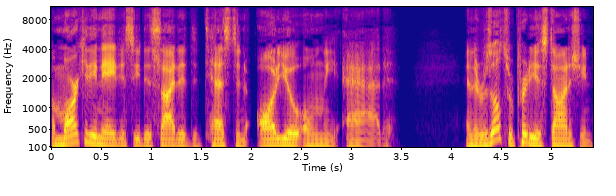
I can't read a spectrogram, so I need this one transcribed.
A marketing agency decided to test an audio only ad, and the results were pretty astonishing.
